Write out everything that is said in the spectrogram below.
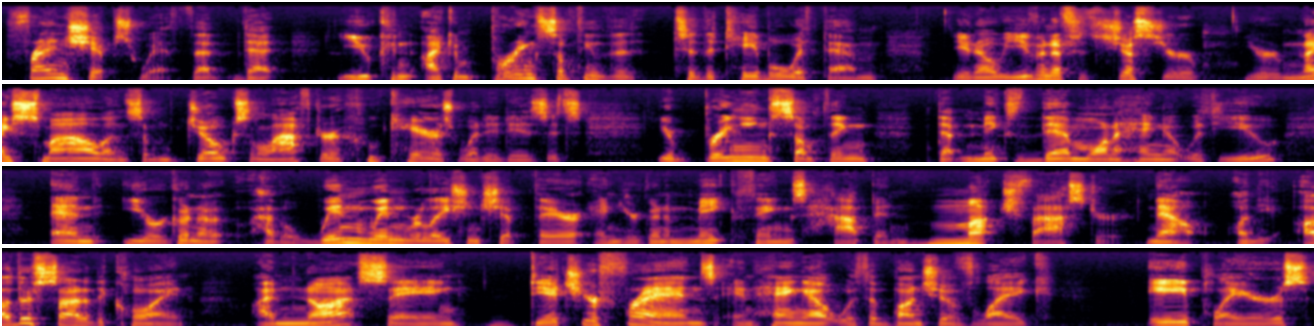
friendships with that that you can I can bring something to the, to the table with them. You know even if it's just your your nice smile and some jokes and laughter who cares what it is? It's you're bringing something that makes them want to hang out with you and you're going to have a win-win relationship there and you're going to make things happen much faster now on the other side of the coin I'm not saying ditch your friends and hang out with a bunch of like A players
